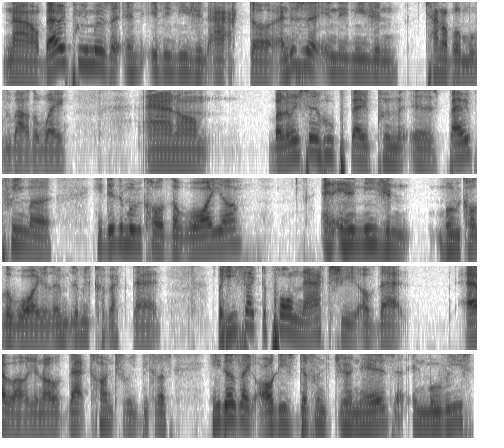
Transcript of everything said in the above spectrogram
Now, Barry Prima is an Indonesian actor, and this is an Indonesian cannibal movie, by the way. And um, but let me say who Barry Prima is. Barry Prima, he did a movie called The Warrior, an Indonesian movie called The Warrior. Let me, let me correct that. But he's like the Paul Naschy of that era, you know, that country, because he does like all these different genres in movies,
